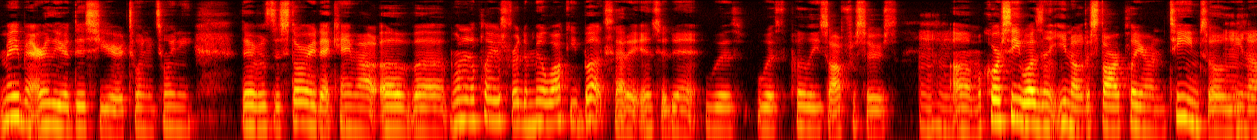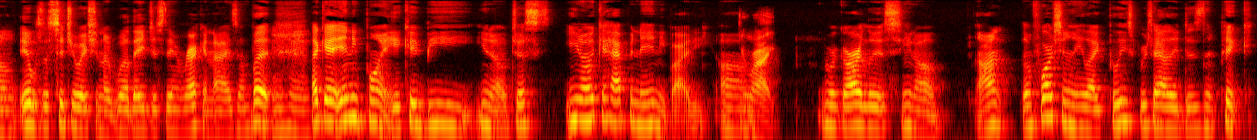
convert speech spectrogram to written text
maybe earlier this year, 2020, there was a story that came out of uh, one of the players for the Milwaukee Bucks had an incident with with police officers. Mm-hmm. Um, of course, he wasn't, you know, the star player on the team, so mm-hmm. you know mm-hmm. it was a situation of well, they just didn't recognize him. But mm-hmm. like at any point, it could be, you know, just you know, it could happen to anybody. Um, right. Regardless, you know, unfortunately, like police brutality doesn't pick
